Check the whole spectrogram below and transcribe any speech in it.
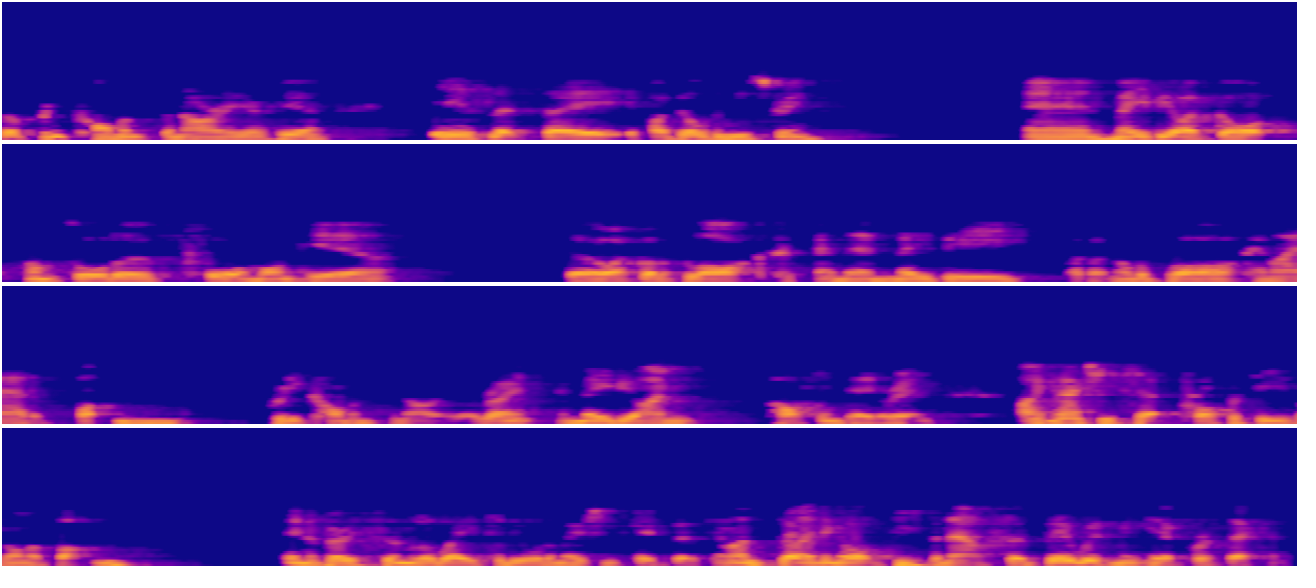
So a pretty common scenario here is, let's say, if I build a new screen and maybe I've got some sort of form on here. So I've got a block and then maybe I've got another block and I add a button. Pretty common scenario, right? And maybe I'm passing data in. I can actually set properties on a button in a very similar way to the automations capability. And I'm diving a lot deeper now, so bear with me here for a second.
